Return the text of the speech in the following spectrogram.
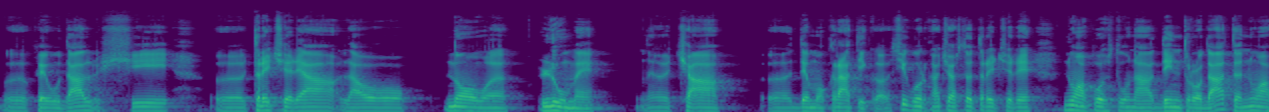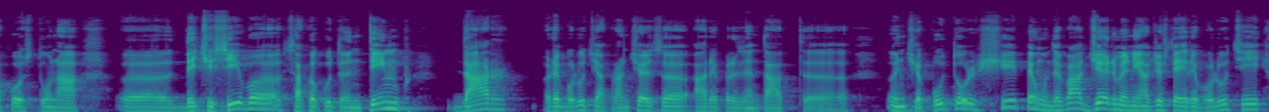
uh, feudal și uh, trecerea la o nouă lume, cea Uh, democratică. Sigur că această trecere nu a fost una dintr-o dată, nu a fost una uh, decisivă, s-a făcut în timp, dar Revoluția franceză a reprezentat uh, începutul și pe undeva germenii acestei revoluții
